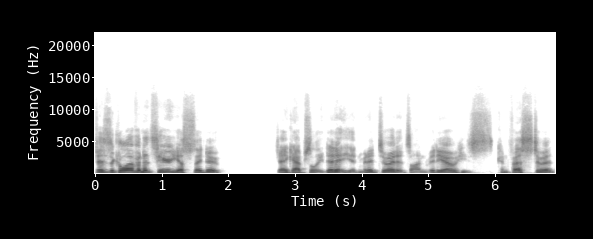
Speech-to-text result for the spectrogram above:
Physical evidence here? Yes, they do. Jake absolutely did it. He admitted to it. It's on video. He's confessed to it.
